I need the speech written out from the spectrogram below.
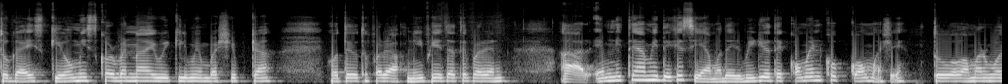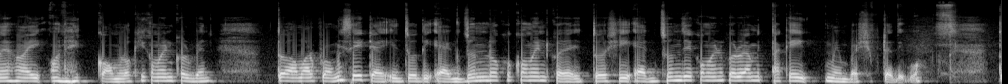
তো গাইস কেউ মিস করবেন না এই উইকলি মেম্বারশিপটা হতে হতে পারে আপনিই পেয়ে যেতে পারেন। আর এমনিতে আমি দেখেছি আমাদের ভিডিওতে কমেন্ট খুব কম আসে। তো আমার মনে হয় অনেক কম লোকই কমেন্ট করবেন। তো আমার প্রমিস এইটাই, যদি একজন লোকও কমেন্ট করে, তো সেই একজন যে কমেন্ট করবে, আমি তাকেই মেম্বারশিপটা দিব। তো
